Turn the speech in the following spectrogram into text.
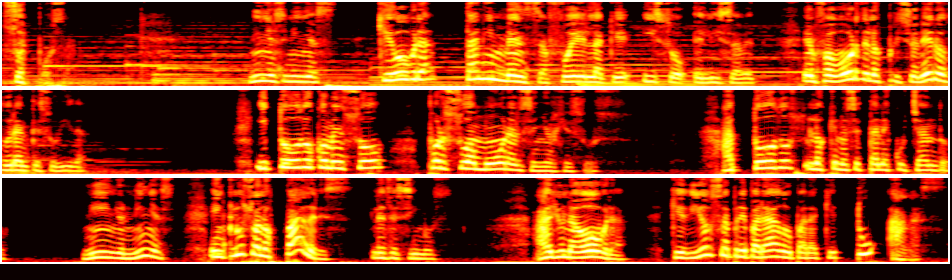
su esposa. Niños y niñas, qué obra tan inmensa fue la que hizo Elizabeth en favor de los prisioneros durante su vida. Y todo comenzó por su amor al Señor Jesús. A todos los que nos están escuchando, niños, niñas, e incluso a los padres, les decimos, hay una obra que Dios ha preparado para que tú hagas.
